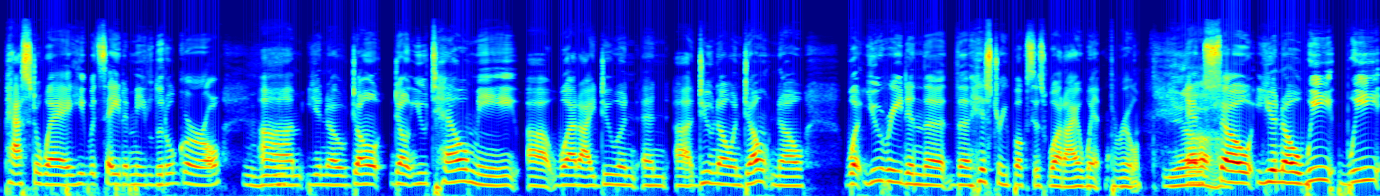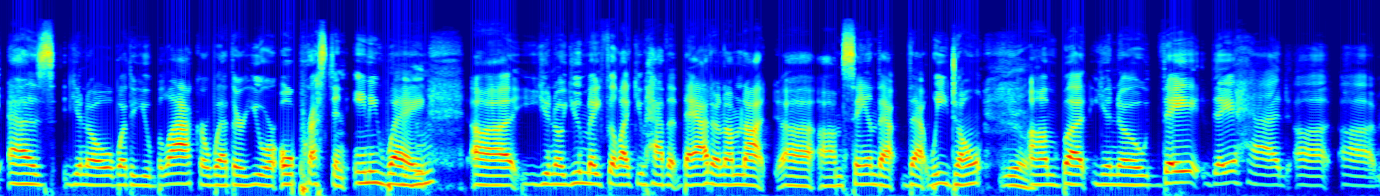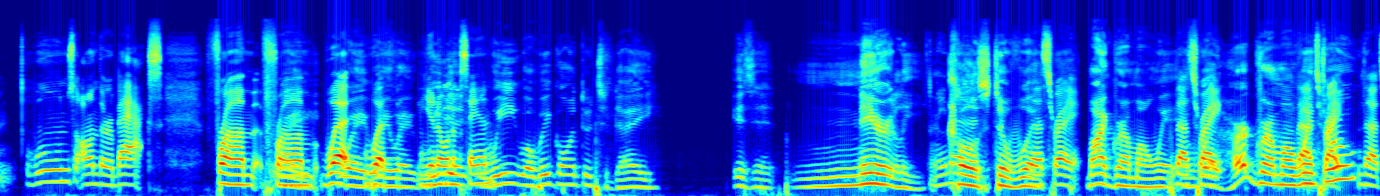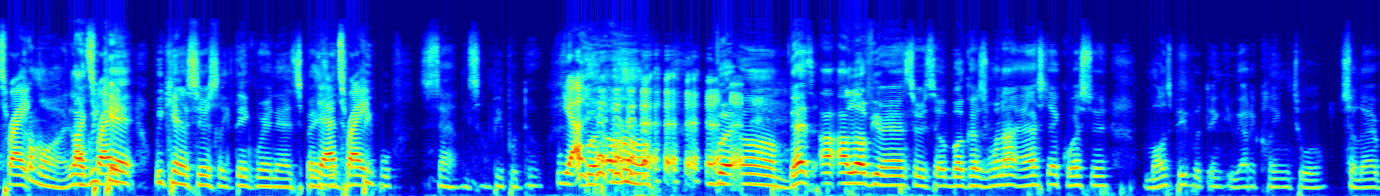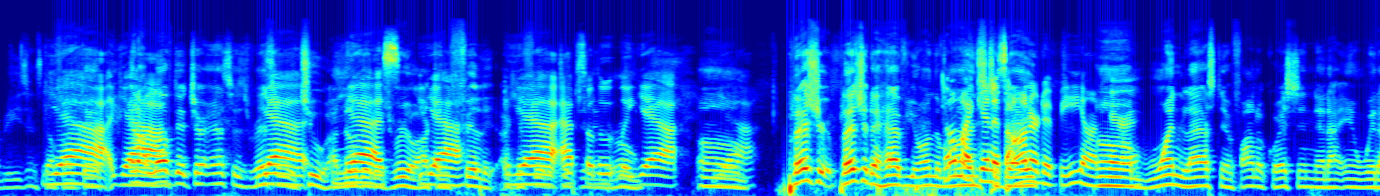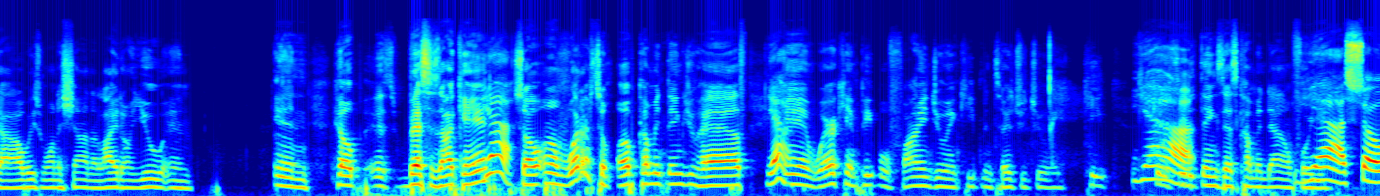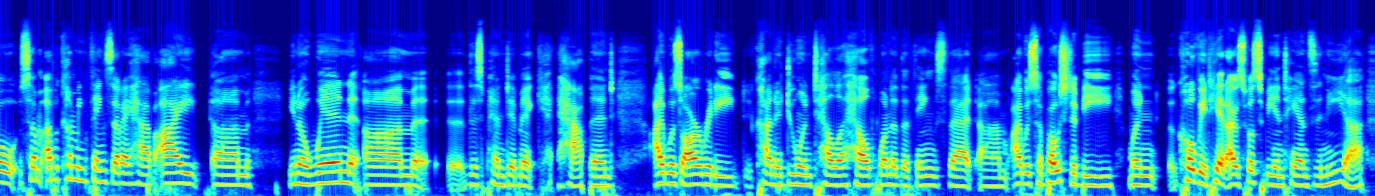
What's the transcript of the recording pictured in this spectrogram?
passed away, he would say to me, "Little girl, Mhm. um, you know, don't don't you tell me uh, what I do and and uh, do know and don't know." What you read in the the history books is what I went through. yeah. And so, you know, we we as, you know, whether you black or whether you are oppressed in any way, Mhm. uh, you know, you may feel like you have it bad, and I'm not uh, um, saying that that we don't. yeah. Um, but you know, they they had uh, um, wounds on their backs from from Wait, what wait, what wait, wait. you We know what I'm saying? We what we're going through today isn't nearly Amen. close to what That's right. my grandma went. That's right. Her grandma went That's right. through. That's right. Come on, like That's we right. can't we can't seriously think we're in that space. That's right. People, sadly, some people do. Yeah. But, um, But um, that's I, I love your answer. So because when I asked that question, most people think you got to cling to celebrities and stuff Yeah, like that. yeah. And I love that your answers resonate Yeah, with you. I know that it's yes, real. I yeah, can feel it. I can yeah, the tension in the absolutely. Yeah. Um, yeah. Pleasure, pleasure to have you on the. Oh my goodness, today. honor to be on here. Um, one last and final question that I end with. I always want to shine a light on you and and help as best as I can. Yeah. So, um, what are some upcoming things you have, Yeah. and where can people find you and keep in touch with you and keep Yeah. things that's coming down for you? Yeah. So some upcoming things that I have, I, um, you know, when um, uh, this pandemic happened, I was already kind of doing telehealth. One of the things that um, I was supposed to be when COVID hit, I was supposed to be in Tanzania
